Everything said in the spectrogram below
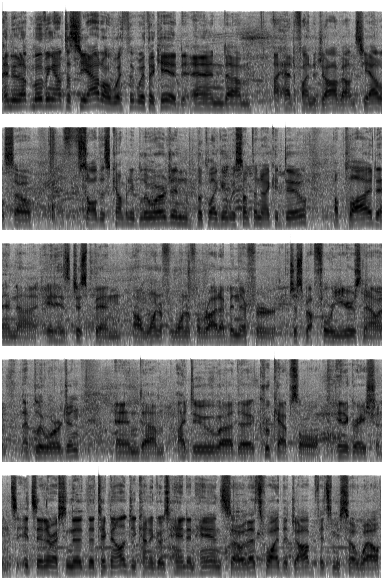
ended up moving out to Seattle with with a kid, and um, I had to find a job out in Seattle. So saw this company, Blue Origin, looked like it was something I could do. Applied, and uh, it has just been a wonderful, wonderful ride. I've been there for just about four years now at, at Blue Origin, and um, I do uh, the crew capsule integration. It's, it's interesting, the, the technology kind of goes hand in hand, so that's why the job fits me so well.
